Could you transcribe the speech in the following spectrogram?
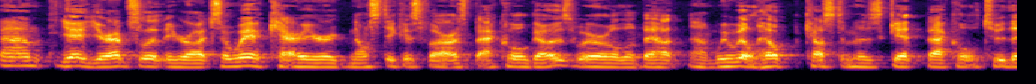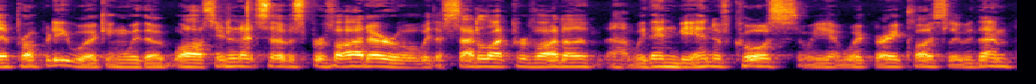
Um, yeah, you're absolutely right. So we're carrier agnostic as far as backhaul goes. We're all about, um, we will help customers get backhaul to their property, working with a wireless internet service provider or with a satellite provider, uh, with NBN, of course. We uh, work very closely with them.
